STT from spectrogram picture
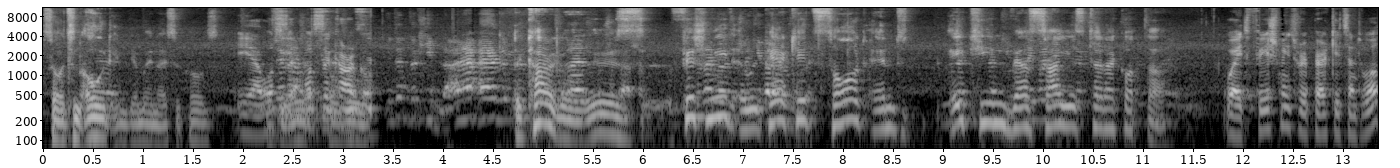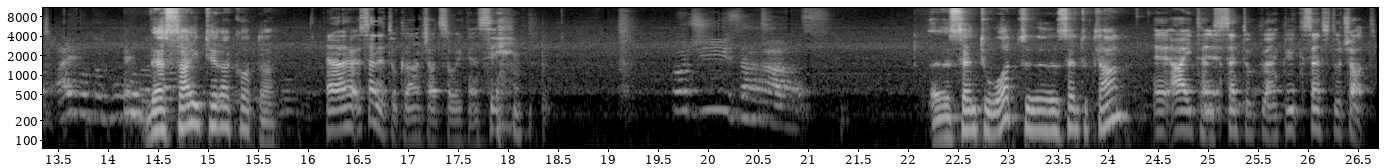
So it's an old Indiaman, I suppose. Yeah, what's the, what's the cargo? Idę do kibla. a ja- a ja The cargo is fish meat, a repair kit, salt, and 18 Versailles terracotta. Wait, fish meat, repair kits and what? iPhone to. Versailles terracotta. Uh, send it to clan chat so we can see. No Jesus! Uh, sent to what? Uh, sent to clan? uh, items, send to clan, click send to chat.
